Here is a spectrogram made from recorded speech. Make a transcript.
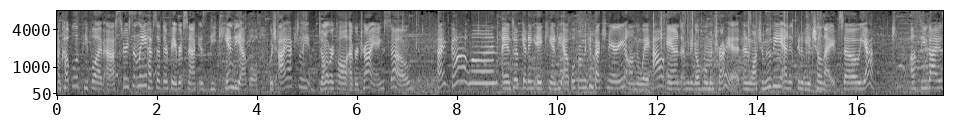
A couple of people I've asked recently have said their favorite snack is the candy apple, which I actually don't recall ever trying. So I got one. I ended up getting a candy apple from the confectionery on the way out and I'm gonna go home and try it and watch a movie and it's gonna be a chill night. So yeah, I'll see you guys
